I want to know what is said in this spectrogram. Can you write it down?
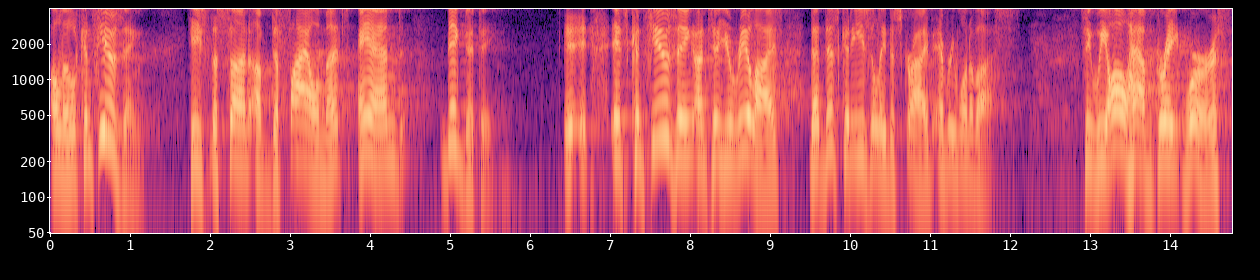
a little confusing. He's the son of defilement and dignity. It, it, it's confusing until you realize that this could easily describe every one of us. See, we all have great worth,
